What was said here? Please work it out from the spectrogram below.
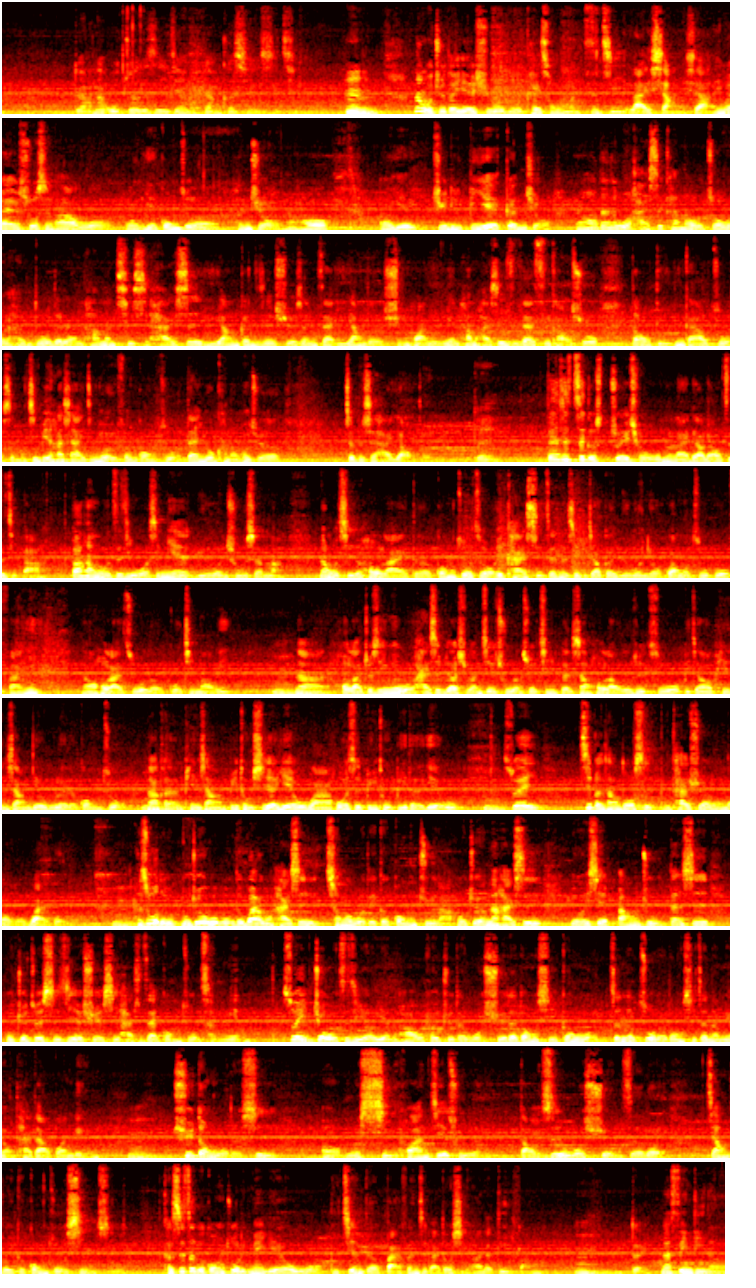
对啊。那我觉得这是一件非常可惜的事情。嗯，那我觉得也许我们也可以从我们自己来想一下，因为说实话，我我也工作了很久，然后。呃，也距离毕业更久，然后，但是我还是看到我周围很多的人，他们其实还是一样跟这些学生在一样的循环里面，他们还是一直在思考说，到底应该要做什么。即便他现在已经有一份工作，但有可能会觉得这不是他要的。对，但是这个追求，我们来聊聊自己吧。包含我自己，我是念语文出身嘛，那我其实后来的工作之后，一开始真的是比较跟语文有关，我做过翻译。然后后来做了国际贸易。嗯，那后来就是因为我还是比较喜欢接触人，所以基本上后来我都是做比较偏向业务类的工作。嗯、那可能偏向 B to C 的业务啊，或者是 B to B 的业务。嗯，所以基本上都是不太需要用到我的外文。嗯，可是我的我觉得我我的外文还是成为我的一个工具啦。我觉得那还是有一些帮助，但是我觉得最实际的学习还是在工作层面。所以就我自己而言的话，我会觉得我学的东西跟我真的做的东西真的没有太大关联。嗯，驱动我的是。哦，我喜欢接触人，导致我选择了这样的一个工作性质。可是这个工作里面也有我不见得百分之百都喜欢的地方。嗯，对。那 Cindy 呢？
